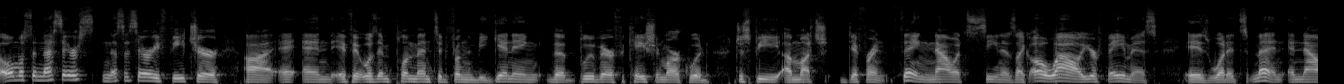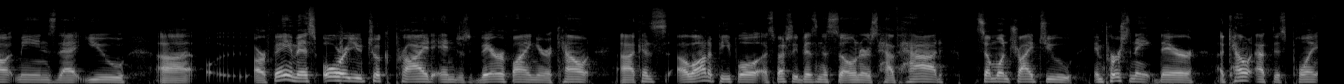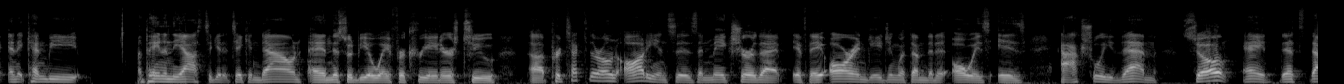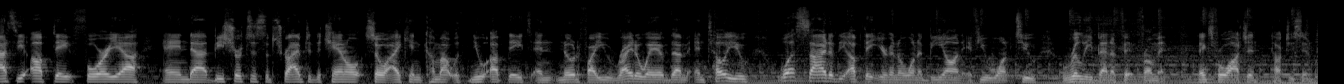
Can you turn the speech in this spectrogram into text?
almost a necessary necessary feature. Uh, and if it was implemented from the beginning, the blue verification mark would just be a much different thing. Now it's seen as like, oh wow, you're famous is what it's meant, and now it means that you uh, are famous or you took pride in just verifying your account because uh, a lot of people especially business owners have had someone try to impersonate their account at this point and it can be a pain in the ass to get it taken down. And this would be a way for creators to uh, protect their own audiences and make sure that if they are engaging with them, that it always is actually them. So, hey, that's that's the update for you, and uh, be sure to subscribe to the channel so I can come out with new updates and notify you right away of them and tell you what side of the update you're going to want to be on if you want to really benefit from it. Thanks for watching. Talk to you soon.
